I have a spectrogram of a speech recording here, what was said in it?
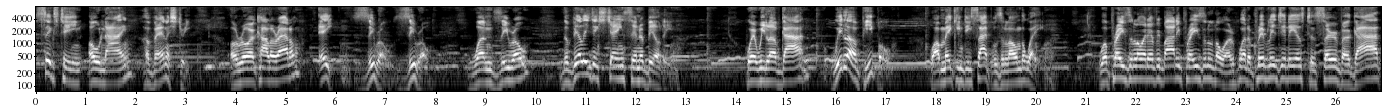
1609 Havana Street, Aurora, Colorado, 80010, the Village Exchange Center building, where we love God, we love people, while making disciples along the way. Well, praise the Lord, everybody. Praise the Lord. What a privilege it is to serve a God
